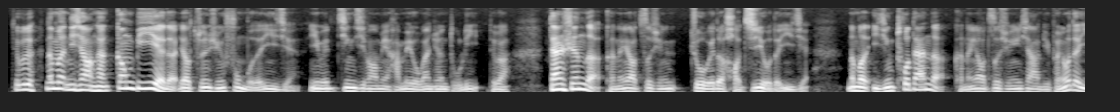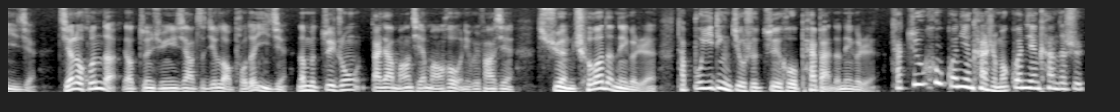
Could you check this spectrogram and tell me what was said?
对不对？那么你想想看，刚毕业的要遵循父母的意见，因为经济方面还没有完全独立，对吧？单身的可能要咨询周围的好基友的意见，那么已经脱单的可能要咨询一下女朋友的意见。结了婚的要遵循一下自己老婆的意见，那么最终大家忙前忙后，你会发现选车的那个人他不一定就是最后拍板的那个人，他最后关键看什么？关键看的是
